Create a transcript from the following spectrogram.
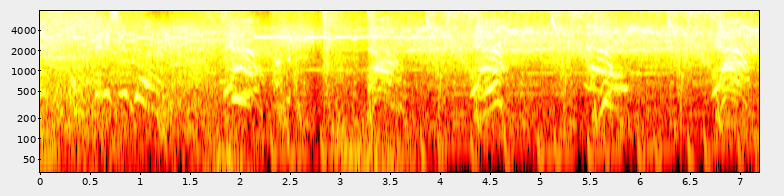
This is gonna finish you good! Yeah! Yeah! Yeah! Yeah!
